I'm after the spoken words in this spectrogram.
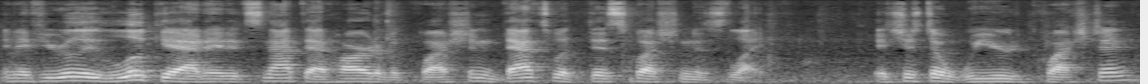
And if you really look at it, it's not that hard of a question. That's what this question is like. It's just a weird question.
